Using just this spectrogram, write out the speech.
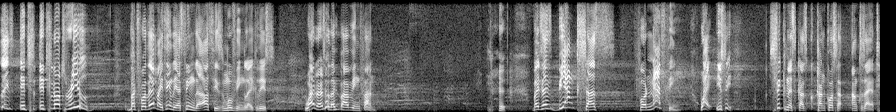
It's, it's, it's not real. But for them, I think they are seeing the earth is moving like this. While the rest of the people are having fun. but it says, be anxious for nothing. Why? You see, sickness can, can cause anxiety.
